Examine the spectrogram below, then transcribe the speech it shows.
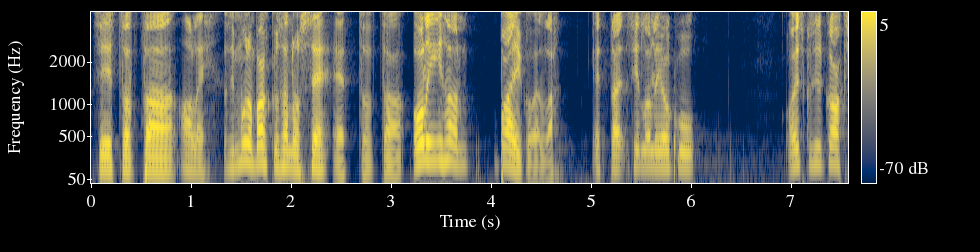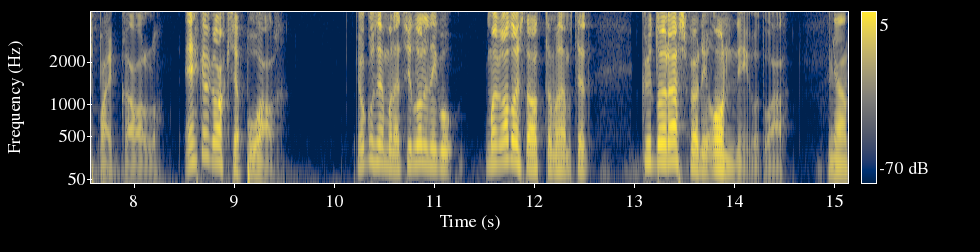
Siis tota, Oli. siis mun on pakko sanoa se, että tota, oli ihan paikoilla. Että sillä oli joku, olisiko sillä kaksi paikkaa ollut? Ehkä kaksi ja puoli. Joku semmonen, että sillä oli niinku, mä katsoin sitä ottamaan, että kyllä toi Rashford on niinku tuolla. Joo.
